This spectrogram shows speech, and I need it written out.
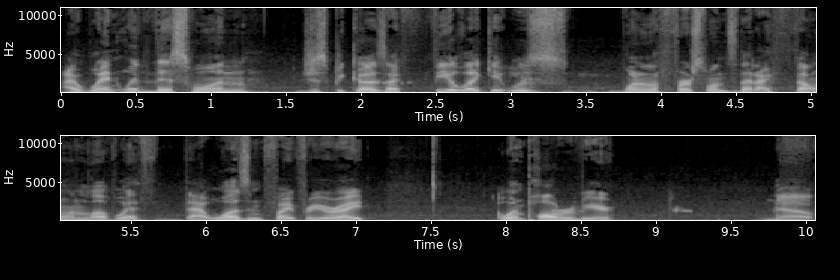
I went with this one just because I feel like it was one of the first ones that I fell in love with that wasn't Fight for Your Right. I went Paul Revere. No.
